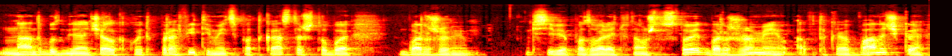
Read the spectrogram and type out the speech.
надо бы для начала какой-то профит иметь с подкаста, чтобы боржоми себе позволять, потому что стоит боржоми а, такая баночка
